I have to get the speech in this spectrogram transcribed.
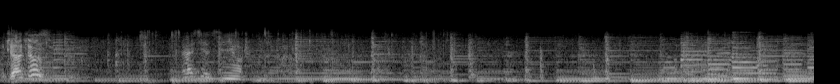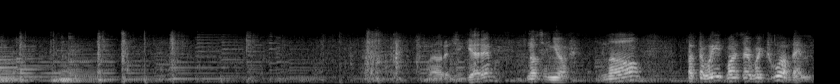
Muchachos? señor. Well, did you get him? No, senor. No? But the way it was there were two of them.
